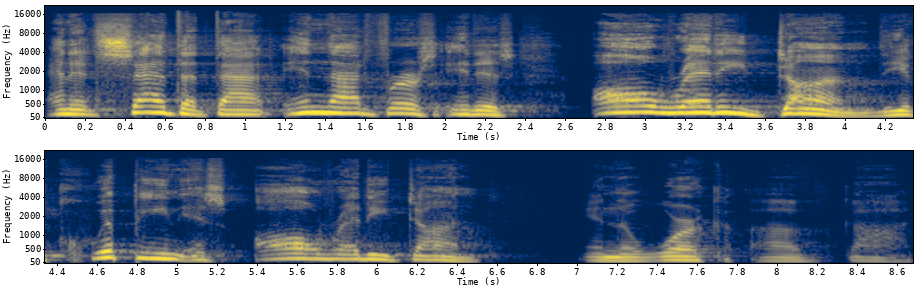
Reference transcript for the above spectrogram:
And it said that, that in that verse, it is already done. The equipping is already done in the work of God.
